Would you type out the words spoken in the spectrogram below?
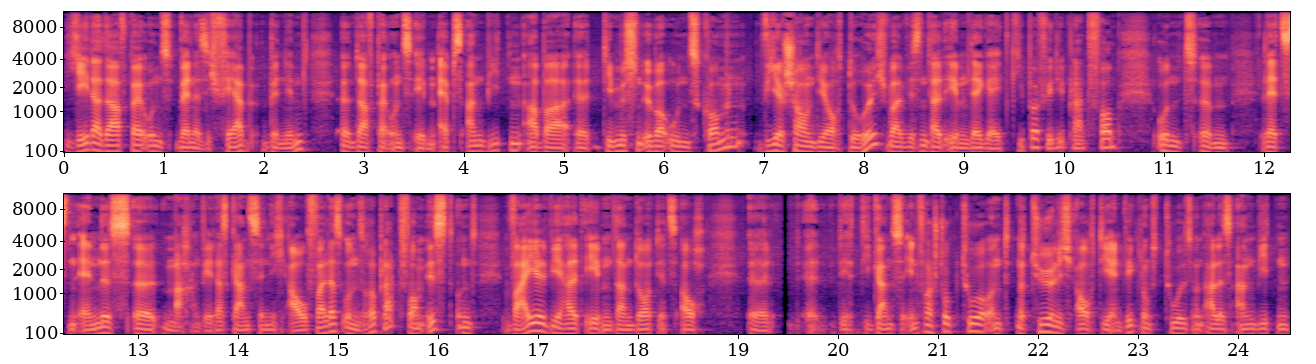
jeder darf bei uns, wenn er sich fair benimmt, äh, darf bei uns eben Apps anbieten, aber äh, die müssen über uns kommen. Wir schauen die auch durch, weil wir sind halt eben der Gatekeeper für die Plattform. Und ähm, letzten Endes äh, machen wir das Ganze nicht auf, weil das unsere Plattform ist und weil wir halt eben dann dort jetzt auch äh, die, die, ganze Infrastruktur und natürlich auch die Entwicklungstools und alles anbieten,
